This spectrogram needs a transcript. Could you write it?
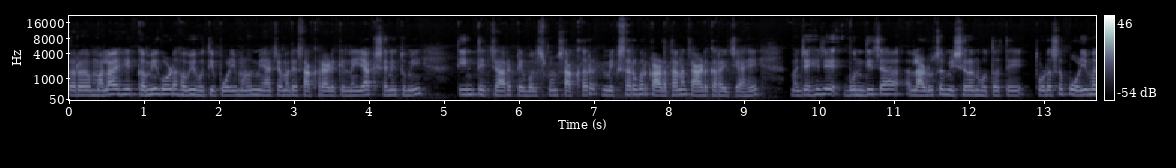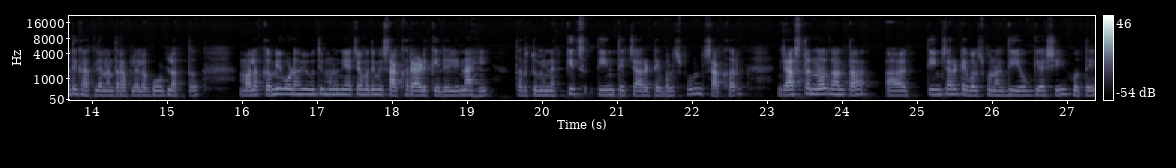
तर मला हे कमी गोड हवी होती पोळी म्हणून मी याच्यामध्ये साखर ॲड केली नाही. या क्षणी तुम्ही तीन ते चार टेबलस्पून साखर मिक्सरवर काढतानाच ॲड करायची आहे. म्हणजे हे जे बुंदीच्या लाडूचं मिश्रण होतं ते थोडंसं पोळीमध्ये घातल्यानंतर आपल्याला गोड लागतं. मला कमी गोड हवी होती म्हणून याच्यामध्ये मी साखर ॲड केलेली नाही. तर तुम्ही नक्कीच तीन ते चार टेबलस्पून साखर जास्त न घालता तीन चार टेबलस्पून अगदी योग्य अशी होते.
